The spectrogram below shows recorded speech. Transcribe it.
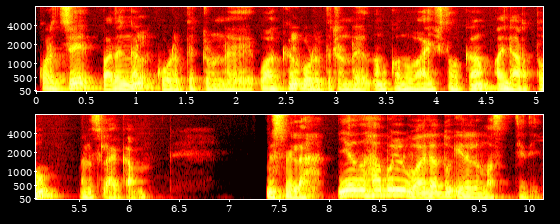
കുറച്ച് പദങ്ങൾ കൊടുത്തിട്ടുണ്ട് വാക്കുകൾ കൊടുത്തിട്ടുണ്ട്. നമുക്കൊന്ന് വായിച്ച് നോക്കാം. അതിന്റെ അർത്ഥവും മനസ്സിലാക്കാം. ബിസ്മില്ല. യദ്ഹബുൽ വലതു ഇലൽ മസ്തിദി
